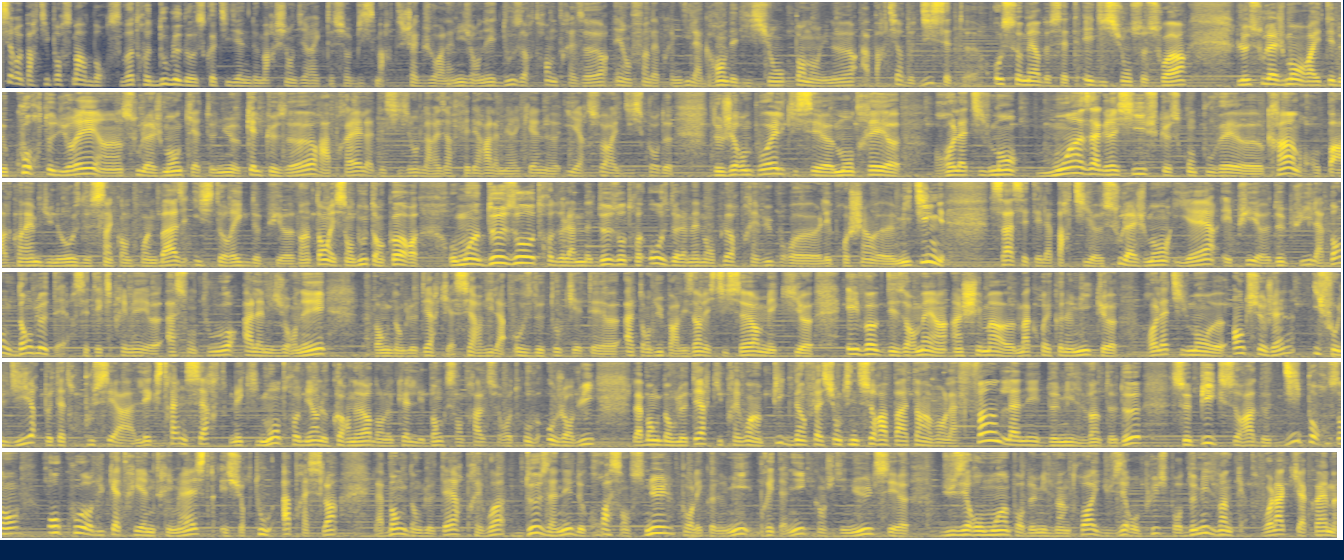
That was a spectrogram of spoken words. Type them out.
c'est reparti pour Smart Bourse, votre double dose quotidienne de marché en direct sur Bismart. Chaque jour à la mi-journée, 12h30, 13h. Et en fin d'après-midi, la grande édition pendant une heure à partir de 17h. Au sommaire de cette édition ce soir, le soulagement aura été de courte durée, un soulagement qui a tenu quelques heures après la décision de la Réserve fédérale américaine hier soir et le discours de, de Jérôme Powell qui s'est montré euh, relativement moins agressif que ce qu'on pouvait euh, craindre. On parle quand même d'une hausse de 50 points de base historique depuis 20 euh, ans et sans doute encore au moins deux autres, de la, deux autres hausses de la même ampleur prévues pour euh, les prochains meetings. Ça, c'était la partie soulagement hier. Et puis depuis, la Banque d'Angleterre s'est exprimée à son tour à la mi-journée. La Banque d'Angleterre qui a servi la hausse de taux qui était attendue par les investisseurs, mais qui évoque désormais un, schéma macroéconomique relativement anxiogène, il faut le dire, peut-être poussé à l'extrême certes, mais qui montre bien le corner dans lequel les banques centrales se retrouvent aujourd'hui. La Banque d'Angleterre qui prévoit un pic d'inflation qui ne sera pas atteint avant la fin de l'année 2022. Ce pic sera de 10% au cours du quatrième trimestre et surtout après cela, la Banque d'Angleterre prévoit deux années de croissance nulle pour l'économie britannique. Quand je dis nulle, c'est euh, du zéro moins pour 2023 et du zéro plus pour 2024. Voilà qui a quand même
